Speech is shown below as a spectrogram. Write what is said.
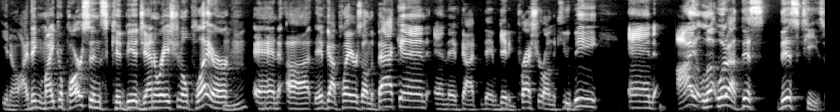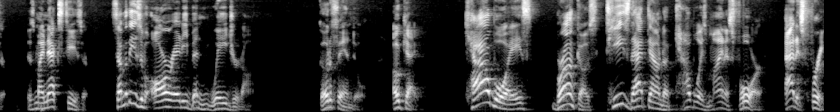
you know, I think Micah Parsons could be a generational player, mm-hmm. and uh, they've got players on the back end, and they've got they're getting pressure on the QB. And I, what about this this teaser? This is my next teaser. Some of these have already been wagered on. Go to FanDuel. Okay. Cowboys, Broncos, tease that down to Cowboys minus four. That is free.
